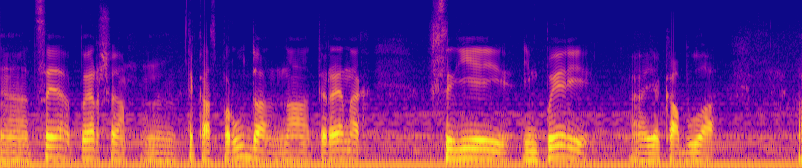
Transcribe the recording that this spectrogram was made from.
е, це перша така споруда на теренах всієї імперії, е, яка була. Е,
